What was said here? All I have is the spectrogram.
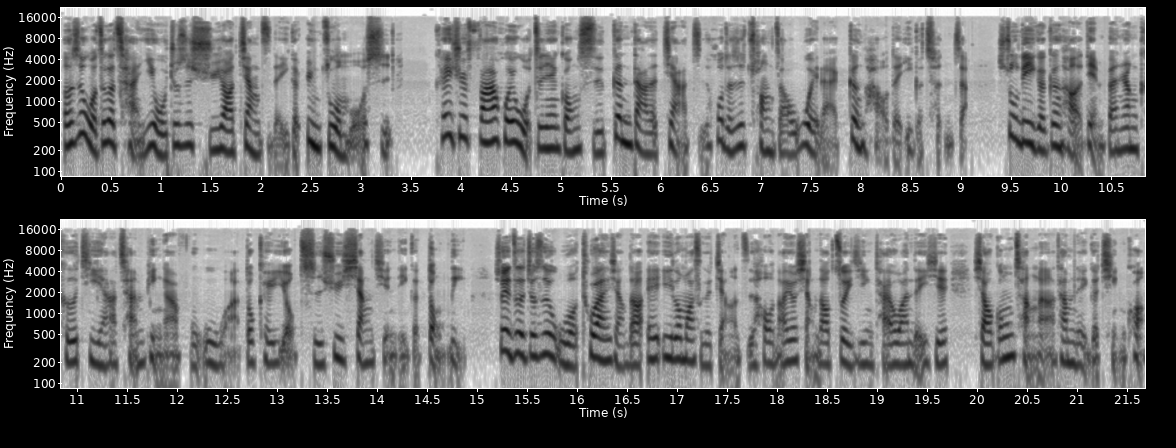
而是我这个产业，我就是需要这样子的一个运作模式，可以去发挥我这间公司更大的价值，或者是创造未来更好的一个成长，树立一个更好的典范，让科技啊、产品啊、服务啊都可以有持续向前的一个动力。所以这就是我突然想到，诶，Elon Musk 讲了之后，然后又想到最近台湾的一些小工厂啊，他们的一个情况，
